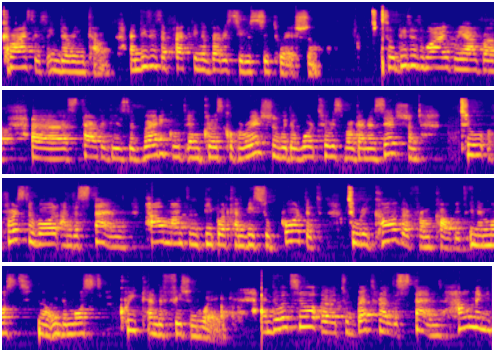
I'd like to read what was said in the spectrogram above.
crisis in their income, and this is affecting a very serious situation. So this is why we have uh, uh, started this very good and close cooperation with the World Tourism Organization to first of all understand how mountain people can be supported to recover from COVID in the most, you know, in the most quick and efficient way, and also uh, to better understand how many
